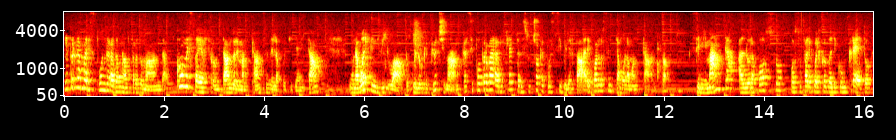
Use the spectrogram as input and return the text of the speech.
E proviamo a rispondere ad un'altra domanda. Come stai affrontando le mancanze nella quotidianità? Una volta individuato quello che più ci manca, si può provare a riflettere su ciò che è possibile fare quando sentiamo la mancanza. Se mi manca, allora posso? Posso fare qualcosa di concreto?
